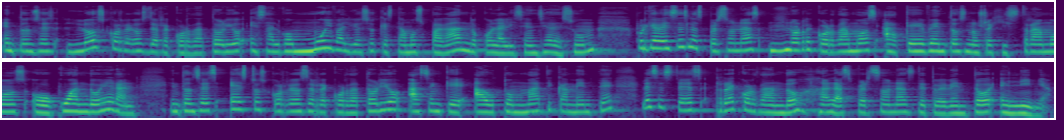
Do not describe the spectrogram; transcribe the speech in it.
Entonces, los correos de recordatorio es algo muy valioso que estamos pagando con la licencia de Zoom, porque a veces las personas no recordamos a qué eventos nos registramos o cuándo eran. Entonces, estos correos de recordatorio hacen que automáticamente les estés recordando a las personas de tu evento en línea.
